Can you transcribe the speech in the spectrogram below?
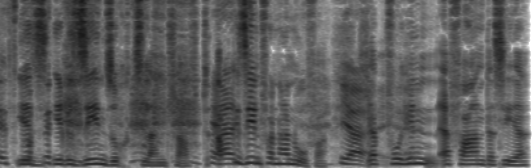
Ihre, Ihre Sehnsuchtslandschaft? Ja, Abgesehen von Hannover. Ja, ich habe vorhin erfahren, dass Sie ja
